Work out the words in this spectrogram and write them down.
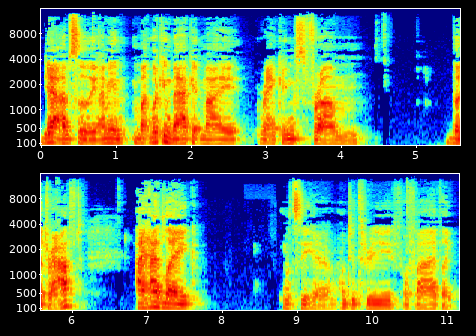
Yeah, absolutely. I mean, my, looking back at my rankings from the draft, I had like, let's see here, one, two, three, four, five, like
